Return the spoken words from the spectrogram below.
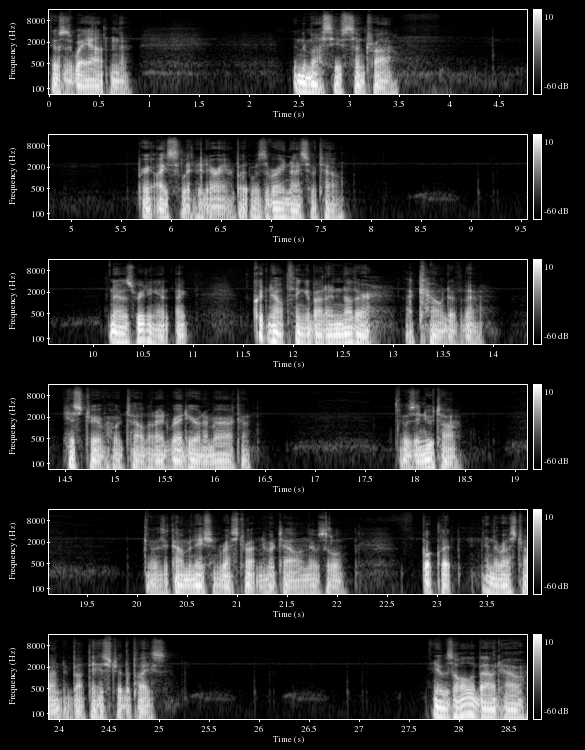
This was way out in the in the Massif Central. Very isolated area, but it was a very nice hotel. And I was reading it, I couldn't help thinking about another account of the history of a hotel that I'd read here in America. It was in Utah. It was a combination restaurant and hotel, and there was a little booklet in the restaurant about the history of the place. And it was all about how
